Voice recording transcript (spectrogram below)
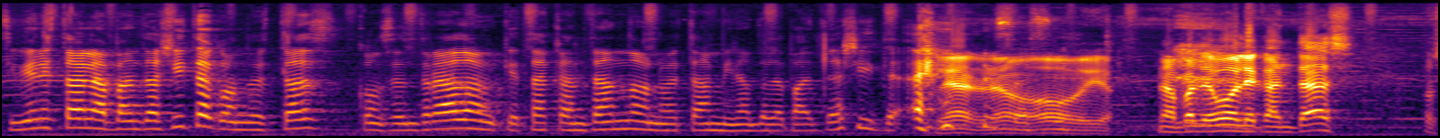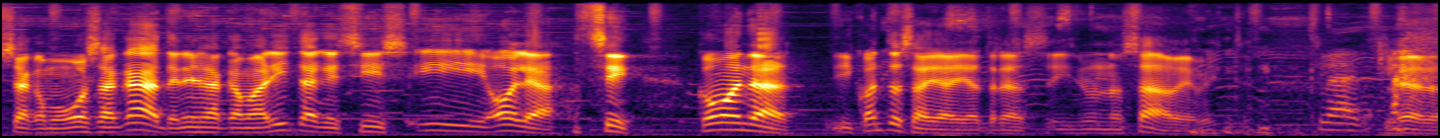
si bien está en la pantallita, cuando estás concentrado en que estás cantando, no estás mirando la pantallita. Claro, no, obvio. No, aparte vos le cantás, o sea, como vos acá tenés la camarita que decís, y hola, sí, ¿cómo andás? ¿Y cuántos hay ahí atrás? Y uno no sabe, ¿viste? Claro. Claro.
